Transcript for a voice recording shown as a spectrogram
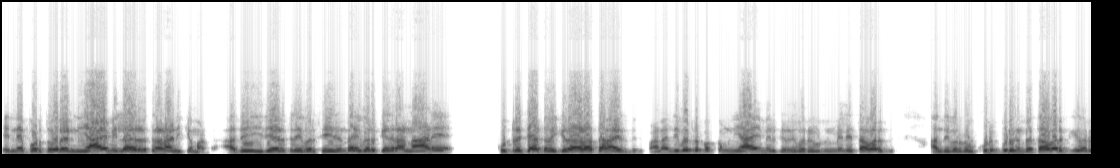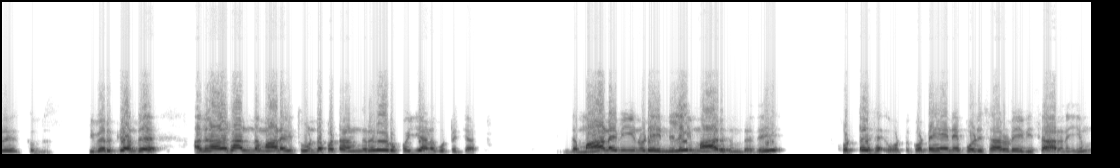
என்னை பொறுத்தவரை நியாயம் இல்லாத இடத்துல நான் நிக்க மாட்டேன். அது இதே இடத்துல இவர் செய்திருந்தா இவருக்கு எதிராக நானே குற்றச்சாட்டு வைக்கிற ஆளா தான் நான் இருந்திருப்பேன். ஆனால் இவരുടെ பக்கம் நியாயம் இருக்கிறது. இவர் உண்மையிலே தவறு அந்த இவர்கள் குறிப்பிடுகின்ற தவறுக்கு இவருக்கு இவருக்கு அந்த அதனாலதான் இந்த மாணவி தூண்டப்பட்டாங்கிறது ஒரு பொய்யான குற்றச்சாட்டு. இந்த மாணவியினுடைய நிலை மாறுகின்றது. கொட்ட கொட்டகேனே போலீசாருடைய விசாரணையும்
